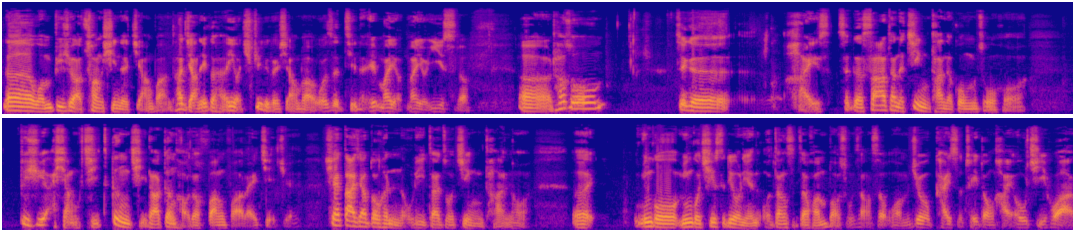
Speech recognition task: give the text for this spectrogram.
那我们必须要创新的讲法。他讲了一个很有趣的一个想法，我是听得诶蛮有蛮有意思的。呃，他说这个。海这个沙滩的净滩的工作哦，必须想其更其他更好的方法来解决。现在大家都很努力在做净滩哦。呃，民国民国七十六年，我当时在环保署长的时候，我们就开始推动海鸥计划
